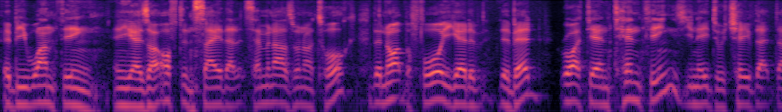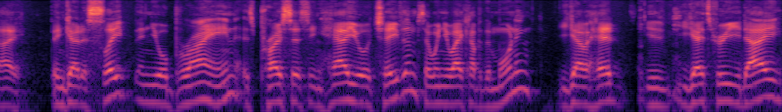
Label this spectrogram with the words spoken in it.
"It'd be one thing." And he goes, "I often say that at seminars when I talk. The night before you go to the bed, write down ten things you need to achieve that day." Then go to sleep, and your brain is processing how you achieve them. So when you wake up in the morning, you go ahead, you, you go through your day,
